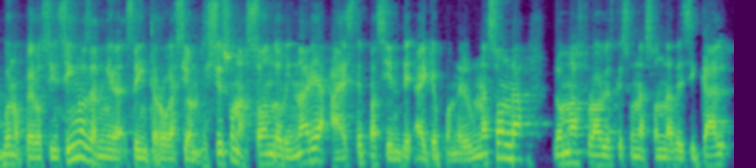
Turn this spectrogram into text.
bueno, pero sin signos de, de, interrogación. Si es una sonda urinaria, a este paciente hay que ponerle una sonda. Lo más probable es que es una sonda vesical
